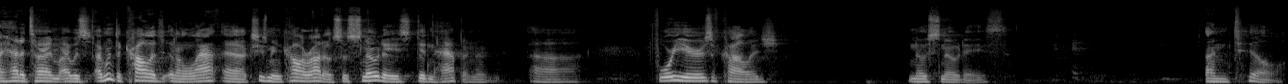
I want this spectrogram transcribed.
I had a time. I was I went to college in a uh, excuse me in Colorado, so snow days didn't happen. Uh, four years of college, no snow days until,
